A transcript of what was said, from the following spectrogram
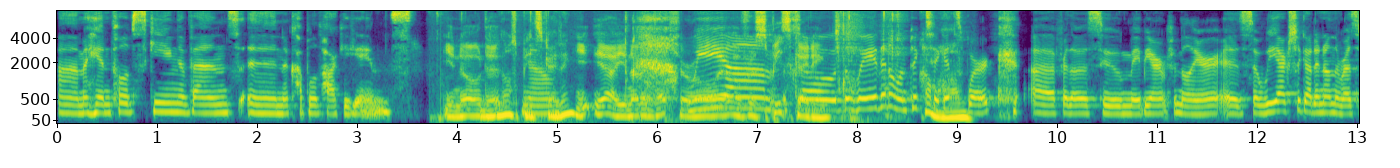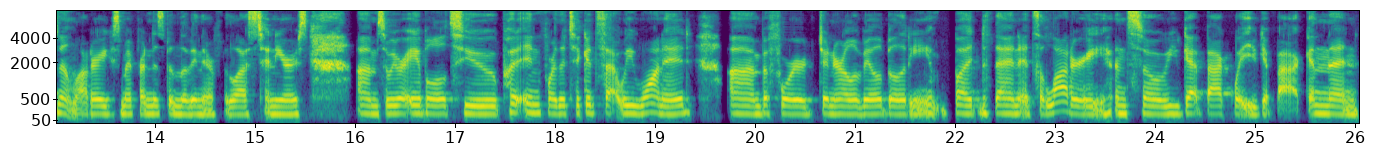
um, a handful of skiing events, and a couple of hockey games. You know the No speed No. skating. yeah, you know the Dutch are all We, over um, speed skating. So the way that Olympic Come tickets on. work, uh, for those who maybe aren't familiar, is so we actually got in on the resident lottery because my friend has been living there for the last ten years. Um, so we were able to put in for the tickets that we wanted um, before general availability. But then it's a lottery, and so you get back what you get back. And then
